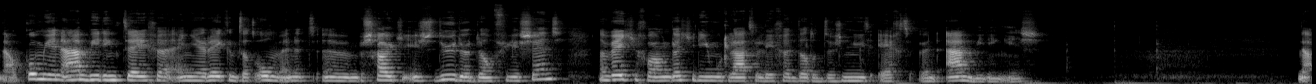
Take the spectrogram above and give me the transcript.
Nou, kom je een aanbieding tegen en je rekent dat om en het uh, beschuitje is duurder dan 4 cent, dan weet je gewoon dat je die moet laten liggen, dat het dus niet echt een aanbieding is. Nou,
